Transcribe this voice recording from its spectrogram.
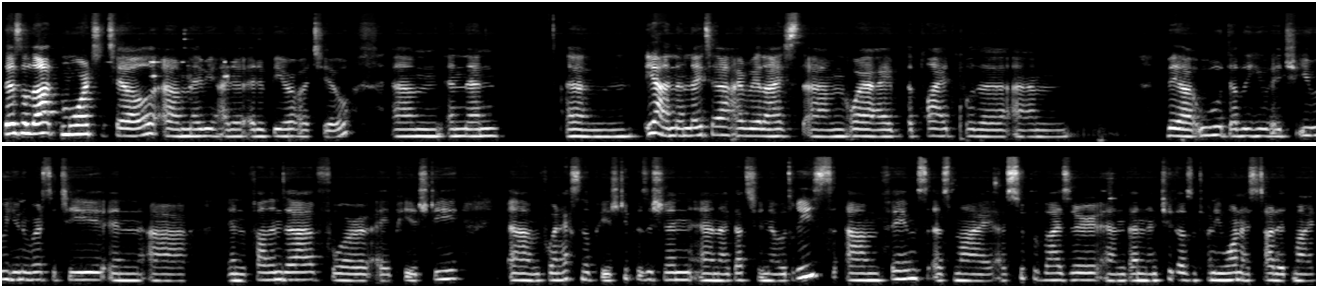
there's a lot more to tell. Um, maybe at a, at a beer or two, um, and then. Um, yeah, and then later I realized, um, or I applied for the um, WHU, University in uh, in Vallendar for a PhD um, for an external PhD position, and I got to know Dries um, Faems as my supervisor. And then in 2021, I started my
